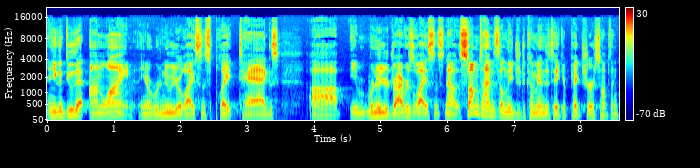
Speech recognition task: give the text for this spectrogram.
and you can do that online. You know, renew your license plate tags, uh, renew your driver's license. Now, sometimes they'll need you to come in to take your picture or something,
